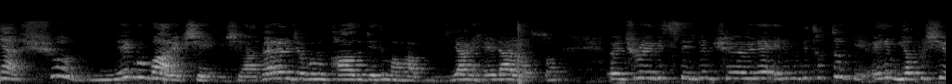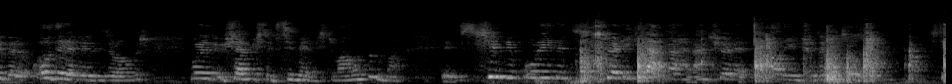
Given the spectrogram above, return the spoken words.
Ya şu ne mübarek şeymiş ya. Ben önce bunun pahalı dedim ama yani helal olsun. Önce şurayı bir sildim şöyle elimi bir tuttum ki elim yapışıyor böyle o derece güzel olmuş. Buraya da üşenmiştim silmemiştim anladın mı? E, Şimdi orayı da şöyle iki dakika hemen şöyle alayım şurada bir tozu. İşte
